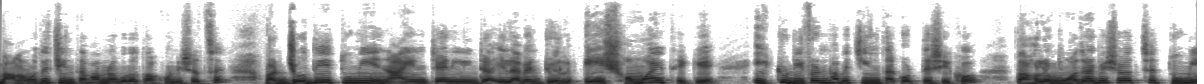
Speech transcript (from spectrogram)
বা আমার মধ্যে চিন্তা ভাবনাগুলো তখন এসেছে। বাট যদি তুমি নাইন টেন ইলেভেন টুয়েলভ এই সময় থেকে একটু ডিফারেন্ট ভাবে চিন্তা করতে শিখো, তাহলে মজার বিষয় হচ্ছে তুমি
